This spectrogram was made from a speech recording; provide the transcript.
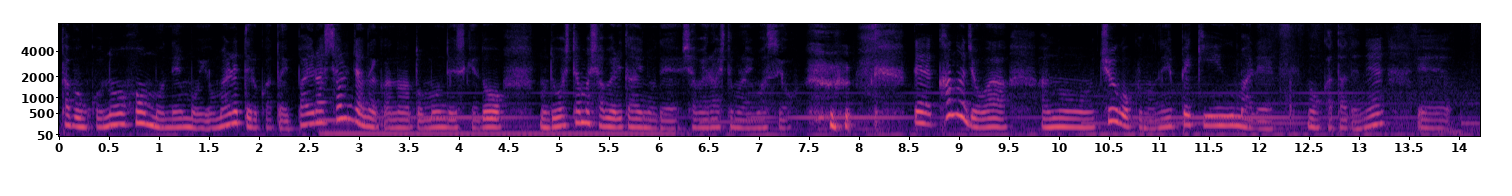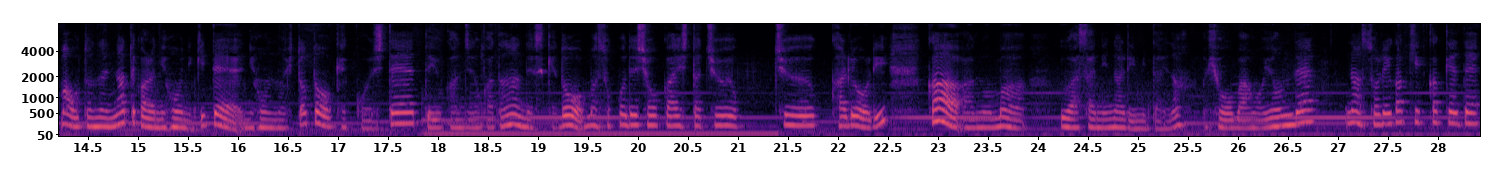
多分この本もねもう読まれてる方いっぱいいらっしゃるんじゃないかなと思うんですけどもうどうしても喋りたいので喋らせてもらいますよ。で彼女はあの中国のね北京生まれの方でね、えー、まあ、大人になってから日本に来て日本の人と結婚してっていう感じの方なんですけど、まあ、そこで紹介した中中華料理があのまあ噂になりみたいな評判を呼んでなそれがきっかけで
